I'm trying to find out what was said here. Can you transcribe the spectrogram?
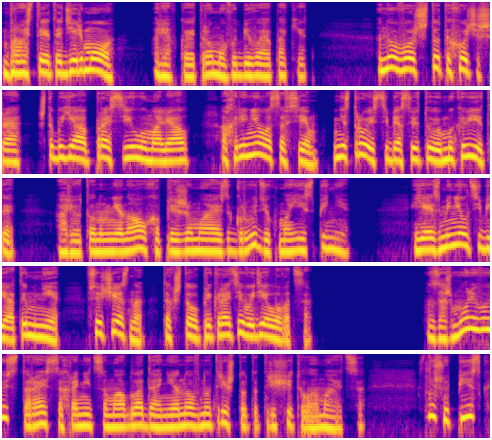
«Брось ты это дерьмо!» — рявкает Рома, выбивая пакет. «Ну вот что ты хочешь, а? Чтобы я просил, умолял? Охренела совсем? Не строй из себя святую, мы квиты!» Орёт он мне на ухо, прижимаясь грудью к моей спине. «Я изменил тебе, а ты мне. Все честно, так что прекрати выделываться». Зажмуриваюсь, стараясь сохранить самообладание, но внутри что-то трещит и ломается. Слышу писк,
